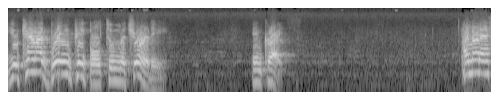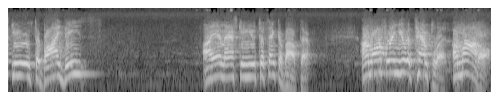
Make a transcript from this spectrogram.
you cannot bring people to maturity in Christ. I'm not asking you to buy these. I am asking you to think about them. I'm offering you a template, a model,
